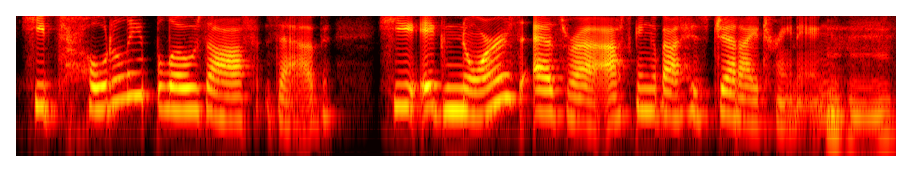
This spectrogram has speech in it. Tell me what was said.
He totally blows off Zeb. He ignores Ezra asking about his Jedi training. Mhm.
